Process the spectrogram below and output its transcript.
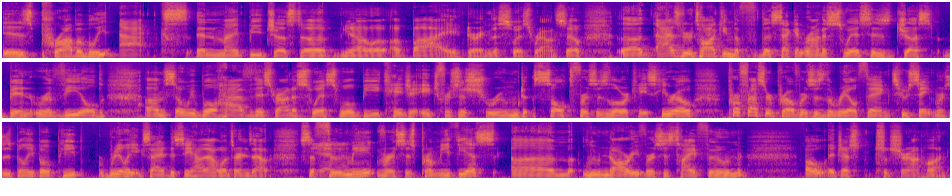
is probably Axe and might be just a you know a, a buy during the Swiss round. So uh, as we were talking, the the second round of Swiss has just been revealed. Um, so we will have this round of Swiss will be KJH versus Shroomed, Salt versus Lowercase Hero, Professor Pro versus the Real Thing, Toussaint versus Billy Bo Peep. Really excited to see how that one turns out. Safumi yeah. versus Prometheus, um, Lunari versus Typhoon. Oh, it just switched around. Hold on.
